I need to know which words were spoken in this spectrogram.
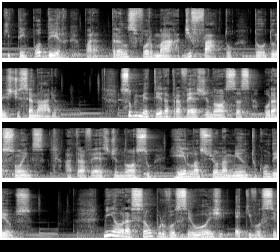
que tem poder para transformar de fato todo este cenário submeter através de nossas orações, através de nosso relacionamento com Deus. Minha oração por você hoje é que você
